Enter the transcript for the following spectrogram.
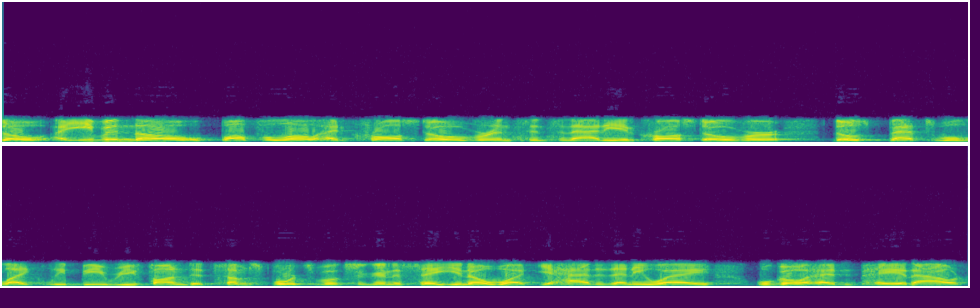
So uh, even though Buffalo had crossed over and Cincinnati had crossed over, those bets will likely be refunded. Some sports books are going to say, you know what, you had it anyway, we'll go ahead and pay it out.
